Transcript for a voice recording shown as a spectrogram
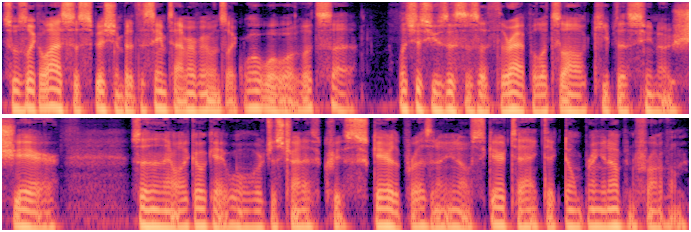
So it's like a lot of suspicion, but at the same time, everyone's like, "Whoa, whoa, whoa! Let's uh, let's just use this as a threat, but let's all keep this, you know, share." So then they're like, "Okay, well, we're just trying to scare the president, you know, scare tactic. Don't bring it up in front of him."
